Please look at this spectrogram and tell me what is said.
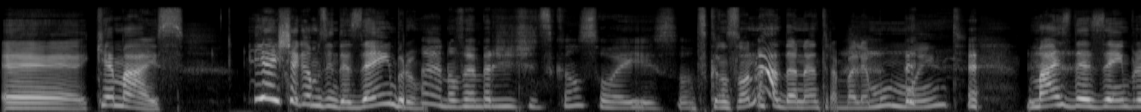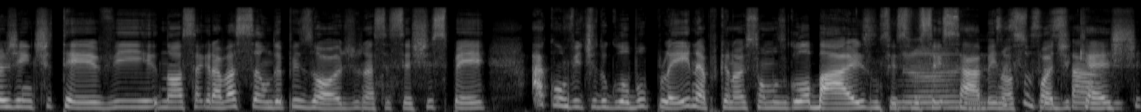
É, que mais? E aí chegamos em dezembro. É, novembro a gente descansou, é isso. Descansou nada, né? Trabalhamos muito. Mas dezembro a gente teve nossa gravação do episódio na CCXP, a convite do Globoplay, né? Porque nós somos globais, não sei se vocês Ah, sabem, nosso podcast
